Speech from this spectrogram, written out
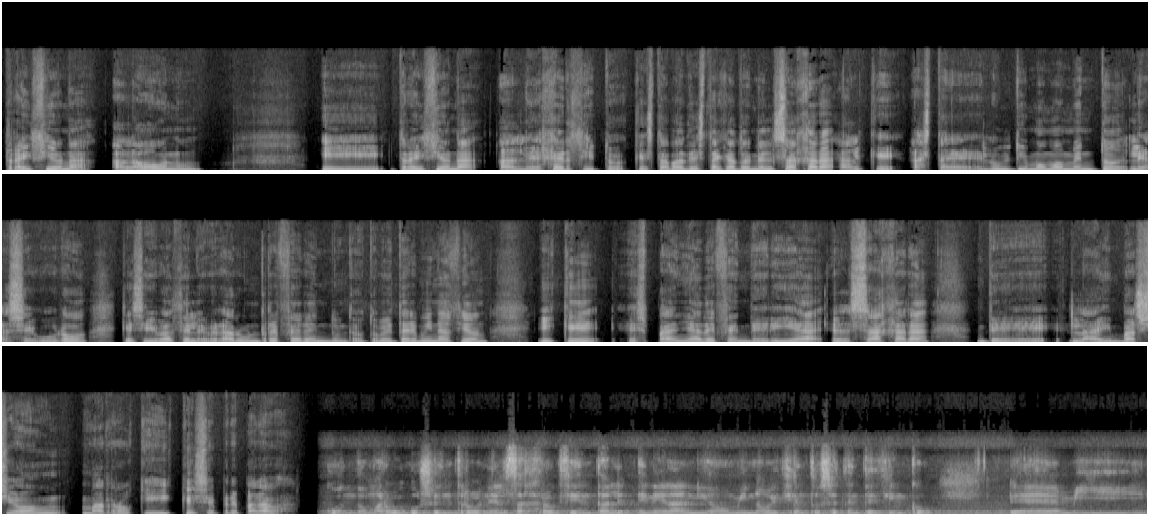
traiciona a la ONU, y traiciona al ejército que estaba destacado en el Sáhara, al que hasta el último momento le aseguró que se iba a celebrar un referéndum de autodeterminación y que España defendería el Sáhara de la invasión marroquí que se preparaba. Cuando Marruecos entró en el Sáhara Occidental en el año 1975, eh, mi,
